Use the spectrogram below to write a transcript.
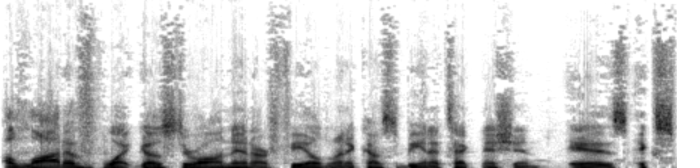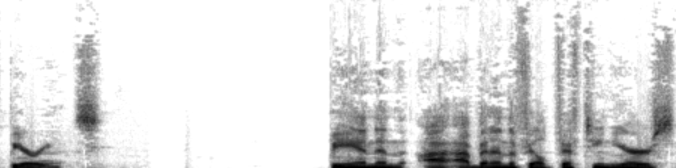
A lot of what goes through on in our field when it comes to being a technician is experience. Being in, I, I've been in the field 15 years.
